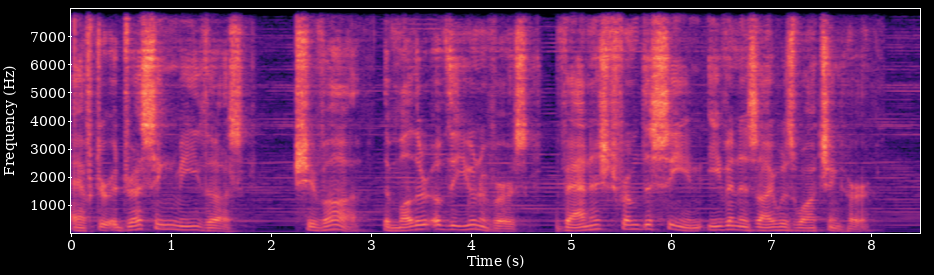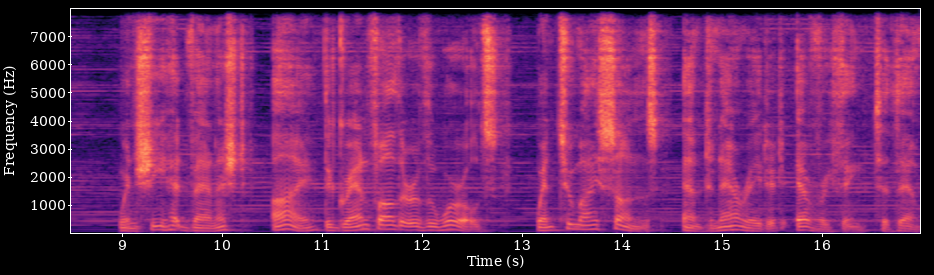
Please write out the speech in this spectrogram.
After addressing me thus, Shiva, the mother of the universe, vanished from the scene even as I was watching her. When she had vanished, I, the grandfather of the worlds, went to my sons and narrated everything to them.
